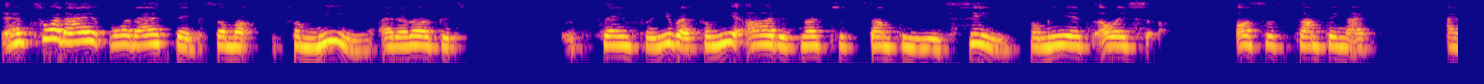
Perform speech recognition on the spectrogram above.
that's what I what I think. So for me, I don't know if it's the same for you, but for me, art is not just something you see. For me, it's always also something I I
